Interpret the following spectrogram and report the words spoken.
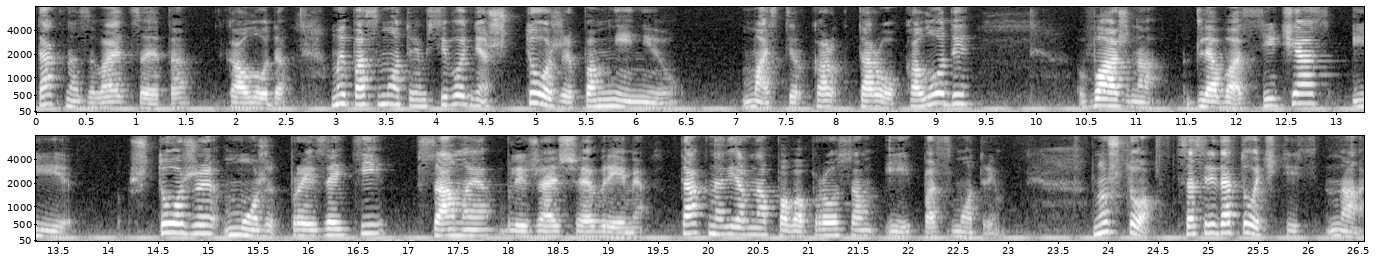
Так называется эта колода. Мы посмотрим сегодня, что же, по мнению Мастер Таро колоды, важно для вас сейчас и что же может произойти в самое ближайшее время. Так, наверное, по вопросам и посмотрим. Ну что, сосредоточьтесь на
